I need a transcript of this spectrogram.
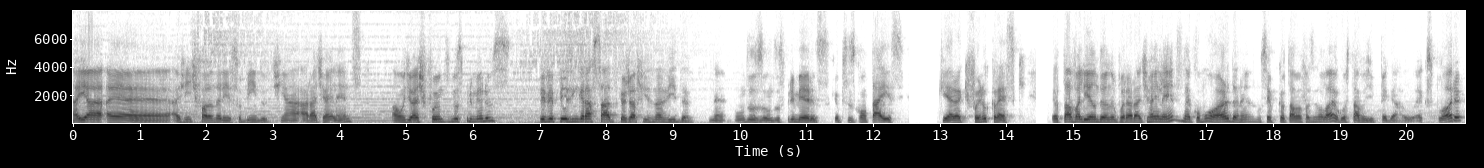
Aí a, é, a gente falando ali, subindo, tinha Arate Highlands onde eu acho que foi um dos meus primeiros PVPs engraçados que eu já fiz na vida, né? Um dos, um dos primeiros, que eu preciso contar esse, que era que foi no Classic. Eu tava ali andando por Arad Highlands, né, como horda, né? Não sei porque eu tava fazendo lá, eu gostava de pegar o Explorer.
